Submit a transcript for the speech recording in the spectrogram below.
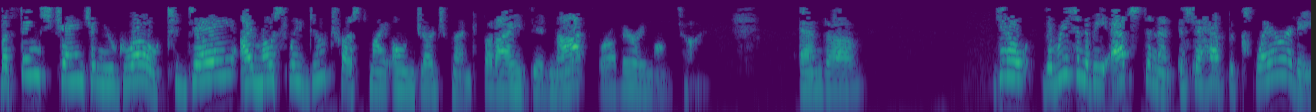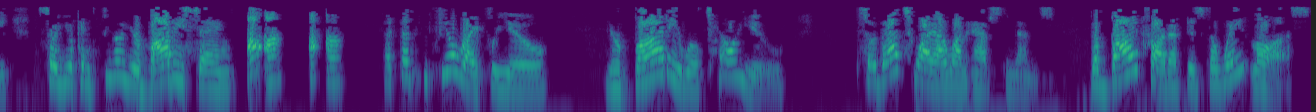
but things change and you grow. Today, I mostly do trust my own judgment, but I did not for a very long time. And, uh, you know, the reason to be abstinent is to have the clarity so you can feel your body saying, uh-uh, uh-uh, that doesn't feel right for you. Your body will tell you. So that's why I want abstinence. The byproduct is the weight loss.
